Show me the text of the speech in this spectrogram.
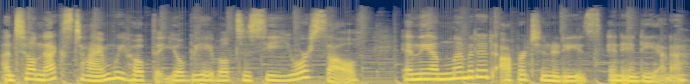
Until next time, we hope that you'll be able to see yourself in the unlimited opportunities in Indiana.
